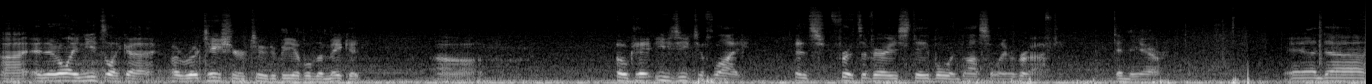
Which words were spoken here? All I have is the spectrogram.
Uh, and it only needs like a, a, rotation or two to be able to make it uh, okay, easy to fly. And it's for it's a very stable and docile aircraft in the air. And uh,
